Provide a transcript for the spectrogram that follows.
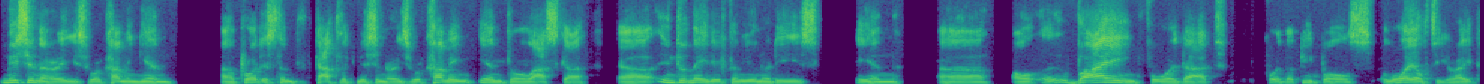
missionaries were coming in protestant catholic missionaries were coming into alaska into native communities in uh, uh, vying for that for the people's loyalty, right?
